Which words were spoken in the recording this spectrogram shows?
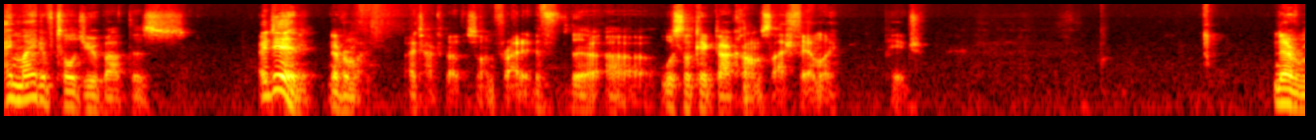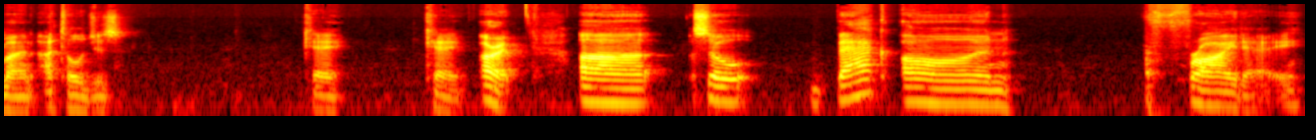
I might have told you about this. I did. Never mind. I talked about this on Friday. The, the uh, whistlekick.com slash family page. Never mind. I told you. Okay. Okay. All right. Uh, so back on Friday,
